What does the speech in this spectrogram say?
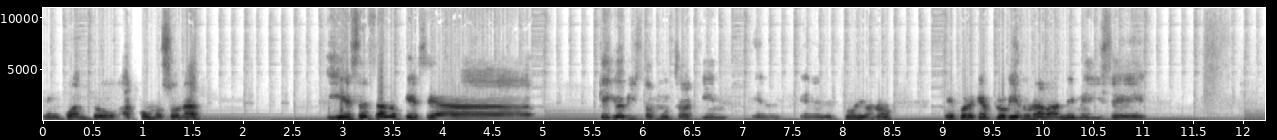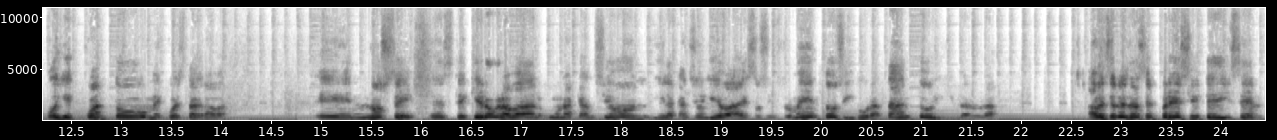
en cuanto a cómo sonar. Y eso es algo que se ha, que yo he visto mucho aquí en, en, el estudio, ¿no? Eh, por ejemplo, viene una banda y me dice, oye, ¿cuánto me cuesta grabar? Eh, no sé, este, quiero grabar una canción y la canción lleva esos instrumentos y dura tanto y bla, bla, bla a veces les das el precio y te dicen,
